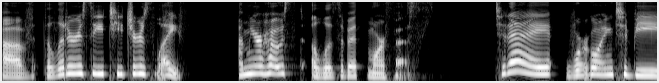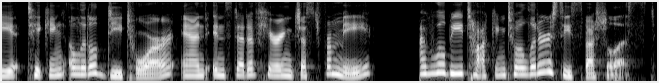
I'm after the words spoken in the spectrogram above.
of The Literacy Teacher's Life. I'm your host, Elizabeth Morphis. Today, we're going to be taking a little detour, and instead of hearing just from me, I will be talking to a literacy specialist.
